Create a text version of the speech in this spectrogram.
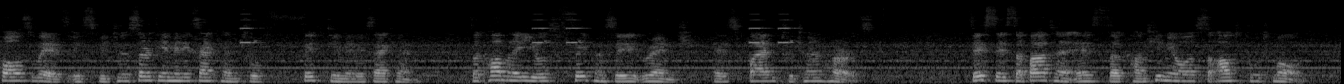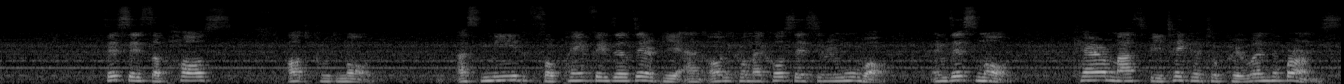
pulse width is between 30 milliseconds to 50 milliseconds. The commonly used frequency range is 5 to 10 Hz. This is the button is the continuous output mode. This is the pulse output mode. As need for pain physiotherapy and onychomycosis removal, in this mode, care must be taken to prevent burns.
